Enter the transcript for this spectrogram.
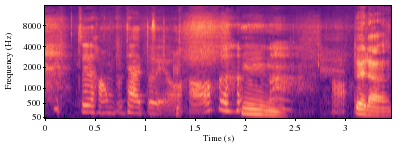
这个好像不太对哦，好，嗯，好，对了。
